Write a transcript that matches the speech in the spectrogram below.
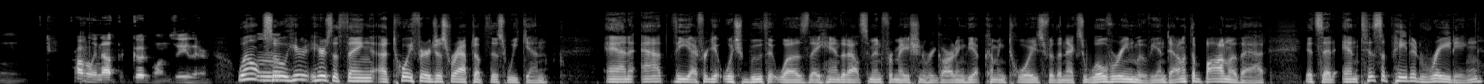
Hmm. Probably not the good ones either. Well, so here, here's the thing. Uh, Toy Fair just wrapped up this weekend. And at the, I forget which booth it was, they handed out some information regarding the upcoming toys for the next Wolverine movie. And down at the bottom of that, it said anticipated rating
